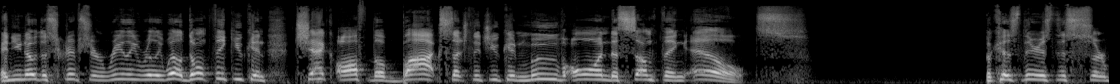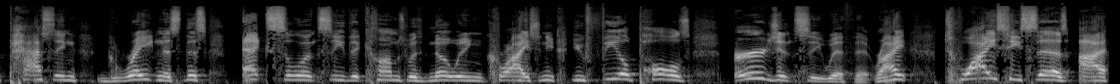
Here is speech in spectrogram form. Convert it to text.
and you know the scripture really, really well, don't think you can check off the box such that you can move on to something else. Because there is this surpassing greatness, this excellency that comes with knowing Christ. And you, you feel Paul's urgency with it, right? Twice he says, I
